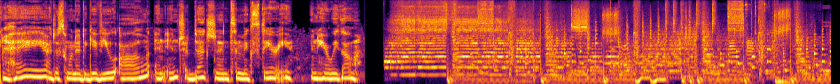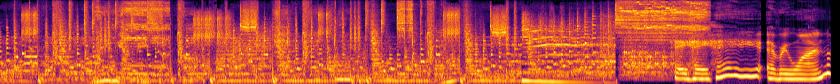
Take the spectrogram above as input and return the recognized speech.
Hey, I just wanted to give you all an introduction to mixed theory, and here we go. Hey, hey, hey, everyone.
